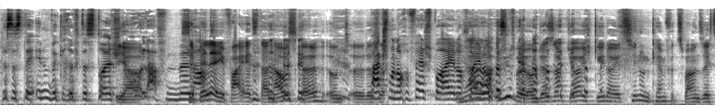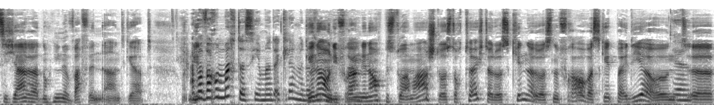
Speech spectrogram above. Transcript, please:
Das ist der Inbegriff des deutschen ja, Olaf Müller. Sibylle, ich fahr jetzt da raus, gell? Und, äh, Packst mal noch ein Feschbrei nach ja, übel. Und der sagt, ja, ich gehe da jetzt hin und kämpfe. 62 Jahre, hat noch nie eine Waffe in der Hand gehabt. Aber warum macht das jemand? Erklär mir das. Genau, mal. und die fragen den auch, bist du am Arsch? Du hast doch Töchter, du hast Kinder, du hast eine Frau, was geht bei dir? Und ja. äh,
